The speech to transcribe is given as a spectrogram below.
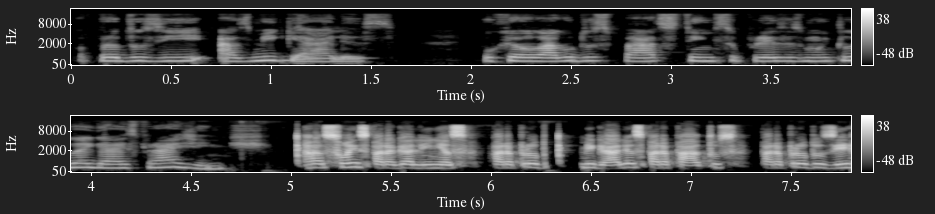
para produzir as migalhas, porque o Lago dos Patos tem surpresas muito legais pra gente. Rações para galinhas. Para Migalhas para patos. Para produzir.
